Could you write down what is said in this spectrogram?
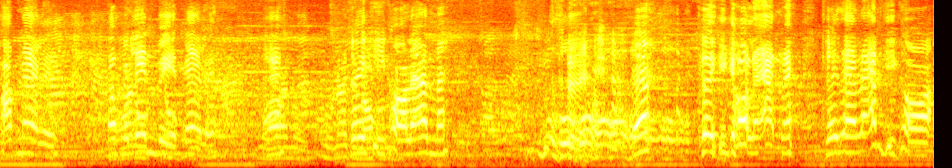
พับแน่เลย ต้องไปเล่นเวทแน่เลยนะเคยขี่คอแล้วอันไหมโอ้โหนะเคยขี่คอแล้วอันไหม เคยแล้วอันขี่คออะ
